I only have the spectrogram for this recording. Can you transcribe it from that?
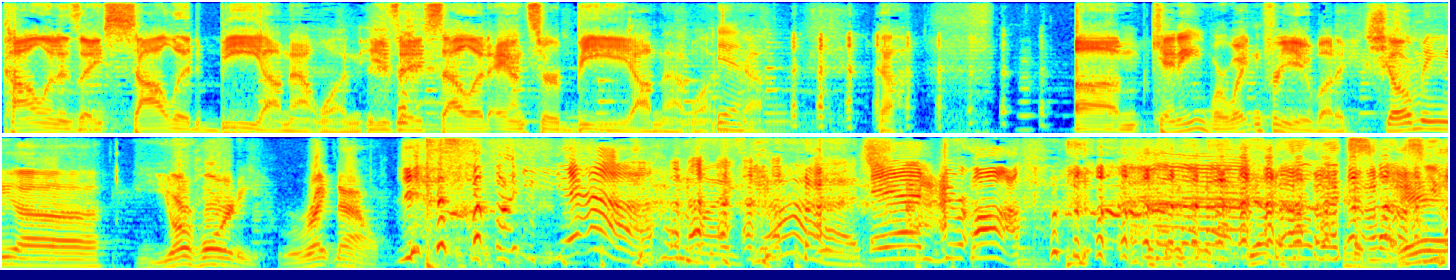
Colin is a solid B on that one. He's a solid answer B on that one. Yeah. Yeah. Yeah. Um, Kenny, we're waiting for you, buddy. Show me uh, you're horny right now. yeah. Oh my gosh. And you're off. Alexis, you And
